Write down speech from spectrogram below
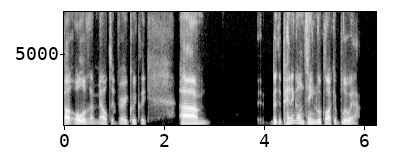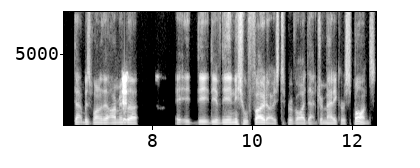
But all of them melted very quickly. Um, but the Pentagon thing looked like it blew out. That was one of the. I remember it, it, the the the initial photos to provide that dramatic response.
